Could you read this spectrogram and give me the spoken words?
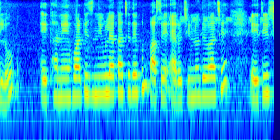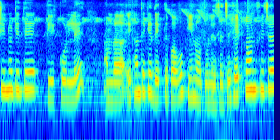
এলো। এখানে হোয়াট ইজ নিউ লেখা আছে দেখুন, পাশে অ্যারো চিহ্ন দেওয়া আছে। এই তীর চিহ্নটিতে ক্লিক করলে আমরা এখান থেকে দেখতে পাবো কি নতুন এসেছে। Head count feature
